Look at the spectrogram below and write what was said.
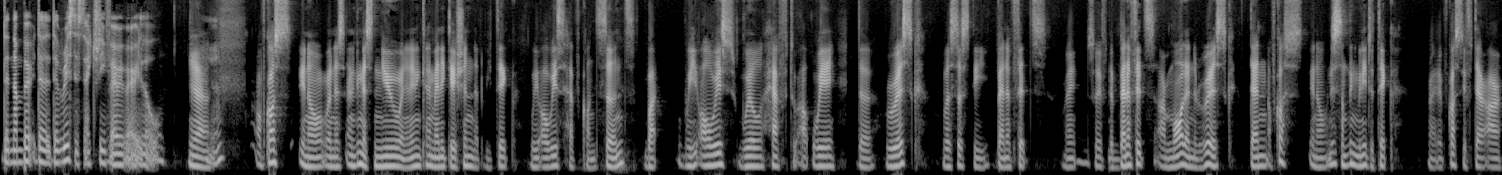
the number, the, the risk is actually very, very low. Yeah. Yeah. Of course, you know, when there's anything that's new and any kind of medication that we take, we always have concerns, but we always will have to outweigh the risk versus the benefits, right? So if the benefits are more than the risk, then of course, you know, this is something we need to take, right? Of course, if there are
